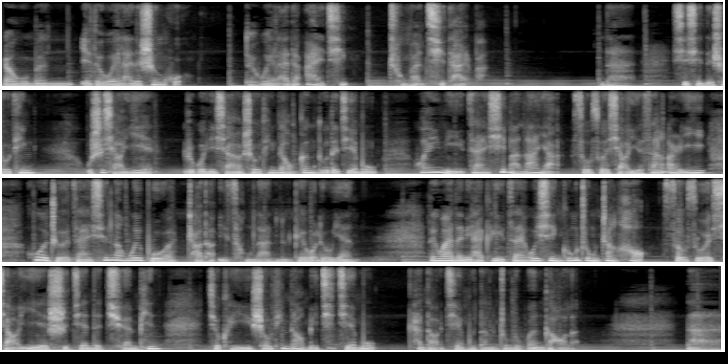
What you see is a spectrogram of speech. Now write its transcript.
让我们也对未来的生活，对未来的爱情充满期待吧。那谢谢你的收听，我是小叶。如果你想要收听到更多的节目，欢迎你在喜马拉雅搜索“小叶三二一”，或者在新浪微博找到一丛蓝给我留言。另外呢，你还可以在微信公众账号搜索“小叶时间”的全拼，就可以收听到每期节目，看到节目当中的文稿了。那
